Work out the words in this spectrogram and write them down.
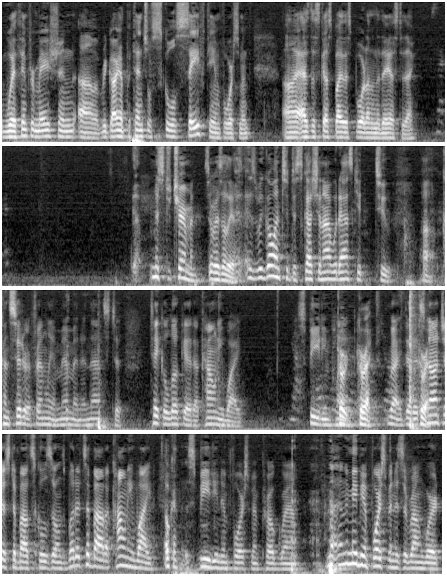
with information uh, regarding a potential school safety enforcement, uh, as discussed by this board on the dais today. Mr. Chairman. Supervisor As we go into discussion, I would ask you to uh, consider a friendly amendment, and that's to take a look at a countywide speeding Cor- plan. correct. Right, that it's Correct. not just about school zones, but it's about a countywide Okay. speeding enforcement program. No, And maybe enforcement is the wrong word,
